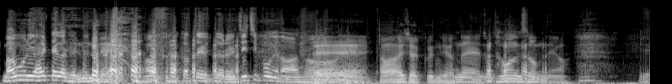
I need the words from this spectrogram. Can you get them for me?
마무리할 때가 됐는데 어, 갑자기 또 이런 찌찌뽕이 나와서 네, 네. 당황하셨군요. 네, 좀 당황스럽네요. 예,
